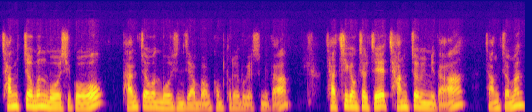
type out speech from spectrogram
장점은 무엇이고 단점은 무엇인지 한번 검토를 해보겠습니다. 자치 경찰제의 장점입니다. 장점은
